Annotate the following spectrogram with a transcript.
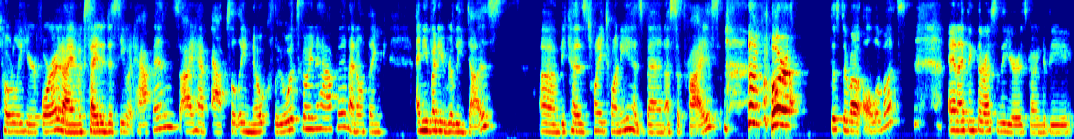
totally here for it. I am excited to see what happens. I have absolutely no clue what's going to happen. I don't think anybody really does um, because 2020 has been a surprise for just about all of us. And I think the rest of the year is going to be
